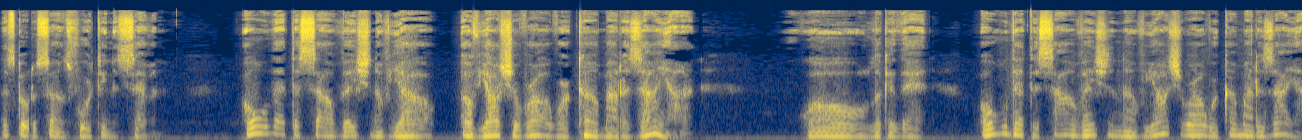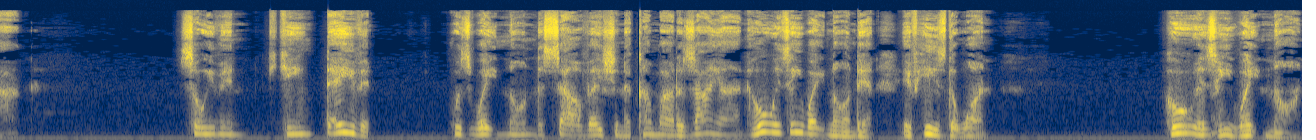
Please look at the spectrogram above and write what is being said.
Let's go to Psalms 14 and 7. Oh, that the salvation of Yah, of Yasharah were come out of Zion. Whoa, look at that. Oh, that the salvation of Yahshua would come out of Zion. So even King David was waiting on the salvation to come out of Zion. Who is he waiting on then, if he's the one? Who is he waiting on?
